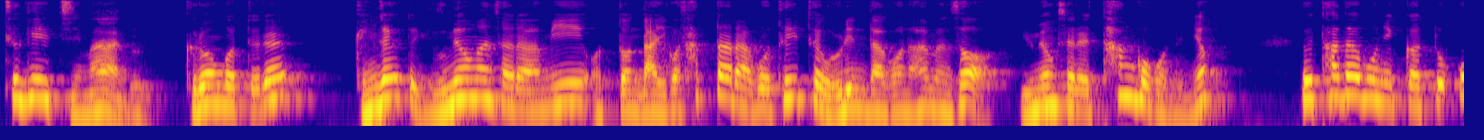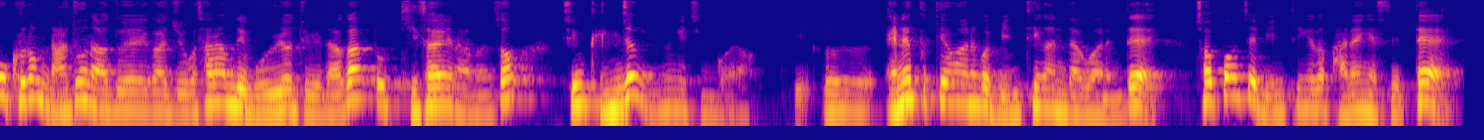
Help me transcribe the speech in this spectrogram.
특이했지만 음. 그런 것들을 굉장히 또 유명한 사람이 어떤 나 이거 샀다라고 트위터에 올린다거나 하면서 유명세를 탄 거거든요. 그 타다 보니까 또, 어, 그럼 나도 나도 해가지고 사람들이 몰려들다가 또 기사에 나면서 지금 굉장히 유명해진 거예요. 이- 그 NFT화 하는 걸 민팅한다고 하는데 첫 번째 민팅에서 발행했을 때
